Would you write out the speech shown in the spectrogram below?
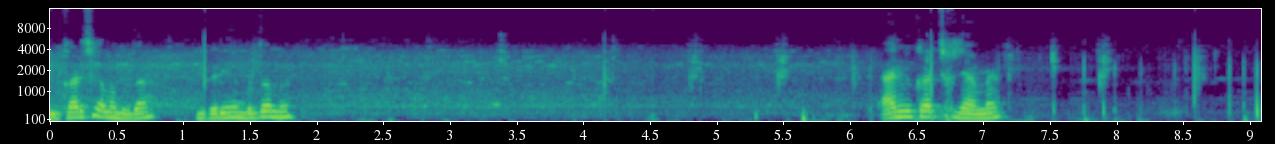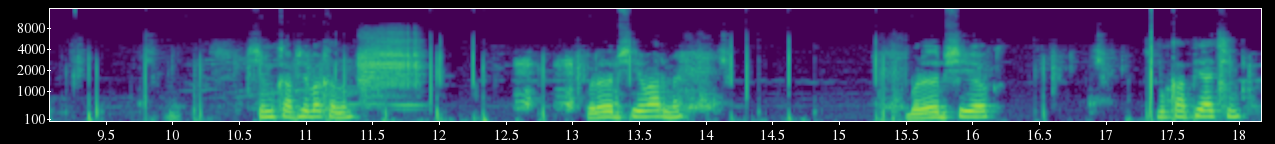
Yukarı çıkalım buradan. Green burada mı? En yukarı çıkacağım ben. Şimdi kapıya bakalım. Burada bir şey var mı? Burada bir şey yok. Şimdi kapıyı açayım.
